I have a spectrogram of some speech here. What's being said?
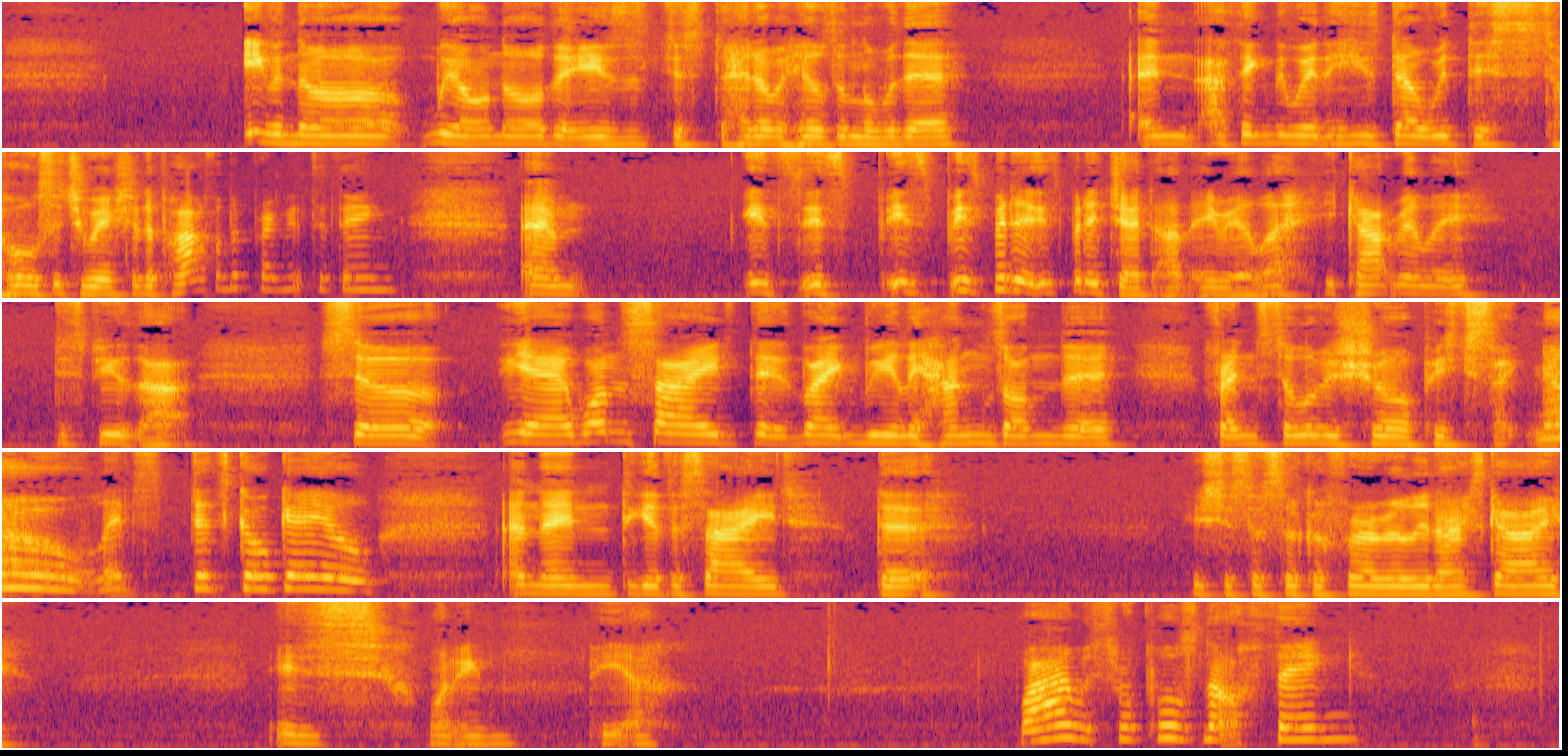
Even though we all know that he's just head over heels in love with her. And I think the way that he's dealt with this whole situation, apart from the pregnancy thing, um, it's it's it's it's been a, it's been a gent, hasn't he? Really, you can't really dispute that. So yeah, one side that like really hangs on the friends to lovers trope is just like, no, let's let's go Gale and then the other side that is just a sucker for a really nice guy is wanting Peeta. Why were thruples not a thing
